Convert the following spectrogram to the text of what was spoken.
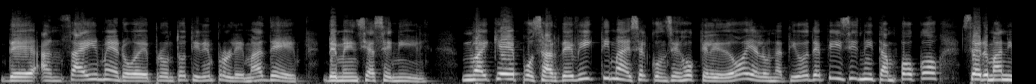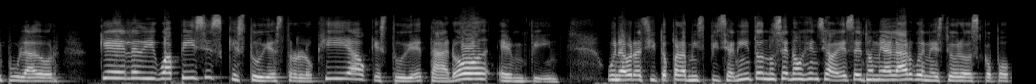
de Alzheimer o de pronto tienen problemas de demencia senil. No hay que posar de víctima, es el consejo que le doy a los nativos de Pisces, ni tampoco ser manipulador. ¿Qué le digo a Pisces? Que estudie astrología o que estudie tarot, en fin. Un abracito para mis piscianitos, no se enojen si a veces no me alargo en este horóscopo.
